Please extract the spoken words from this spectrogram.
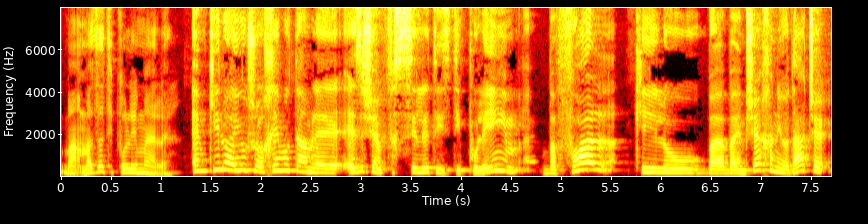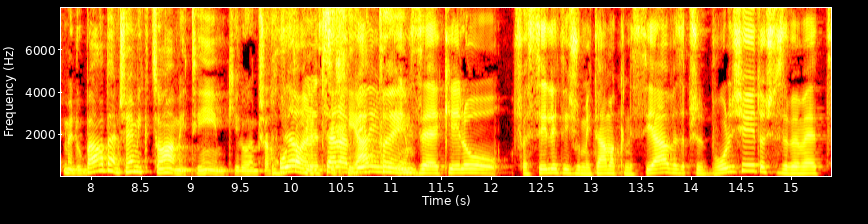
מה, מה זה הטיפולים האלה? הם כאילו היו שולחים אותם לאיזה שהם פסיליטיז טיפוליים, בפועל כאילו בהמשך אני יודעת שמדובר באנשי מקצוע אמיתיים, כאילו הם שלחו אותם לפסיכיאטרים. זהו, אני רוצה להבין אם זה כאילו פסיליטי שהוא מטעם הכנסייה וזה פשוט בולשיט או שזה באמת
